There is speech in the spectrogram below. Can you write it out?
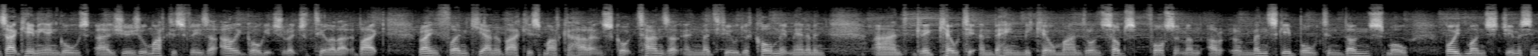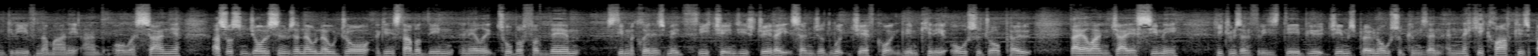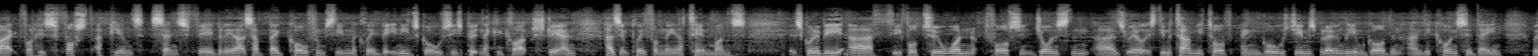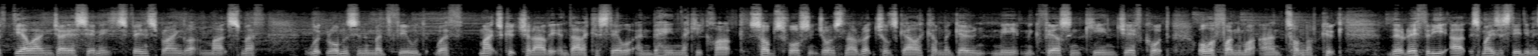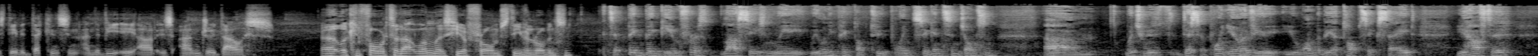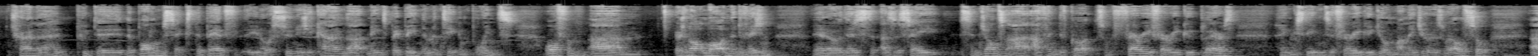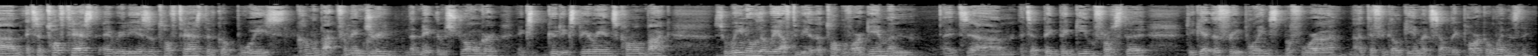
Zach Hemming in goals as usual. Marcus Fraser, Alex Gogic, Richard Taylor at the back. Ryan Flynn, Keanu Baccus, Mark O'Hara and Scott Tanser in midfield with Colin McMenamin and Greg Kiltie in behind Mikael Mandron. Subs for St are Urminsky, Bolton, Dunn, Small, Boyd Munce, Jameson, Grieve, Namani and Olusanya. That's what St Johnstone was a 0-0 draw against Aberdeen in early October for them. Steve MacLean has made three changes. Dre Wright's injured. Luke Jephcott and Graham Carey also drop out. Diallang Jaiyesimi, he comes in for his debut. James Brown also comes in. And Nicky Clark is back for his first appearance since February. That's a big call from Steve MacLean, but he needs goals, so he's put Nicky Clark straight in. Hasn't played for nine or ten months. It's going to be a 3 4 2 1 for St Johnstone as well. It's Dimitar Mitov in goals, James Brown, Liam Gordon, Andy Considine, with Diallang Jaiyesimi, Sven Sprangler, and Matt Smith. Luke Robinson in midfield with Max Kucheriavyi and Dara Costelloe in behind Nicky Clark. Subs for St Johnstone are Richards, Gallagher, McGowan, May, McPherson, Kane, Jephcott, Olafunwa and Turner Cook. The referee at the SMiSA Stadium is David Dickinson and the VAR is Andrew Dallas. Uh, looking forward to that one. Let's hear from Stephen Robinson. It's a big, big game for us. Last season we, we only picked up two points against St Johnstone. Um, which was disappointing. You know, if you, you want to be a top six side, you have to trying to put the, the bottom six to bed, you know, as soon as you can. That means by beating them and taking points off them. Um, there's not a lot in the division. You know, there's, as I say, St Johnstone, I, I, think they've got some very, very good players. I think Stephen's a very good young manager as well. So um, it's a tough test. It really is a tough test. They've got boys coming back from injury that make them stronger, ex- good experience coming back. So we know that we have to be at the top of our game and it's um, it's a big big game for us to to get the three points before a, a difficult game at Celtic Park on Wednesday.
